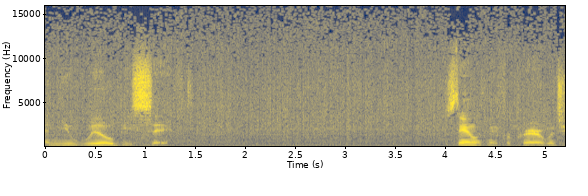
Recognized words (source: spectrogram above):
and you will be saved. Stand with me for prayer, would you?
